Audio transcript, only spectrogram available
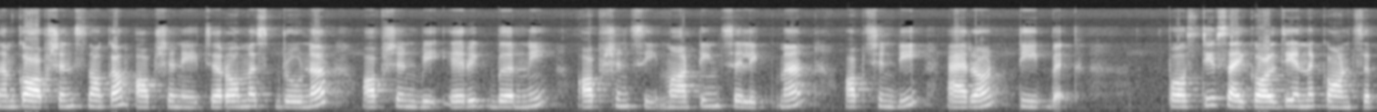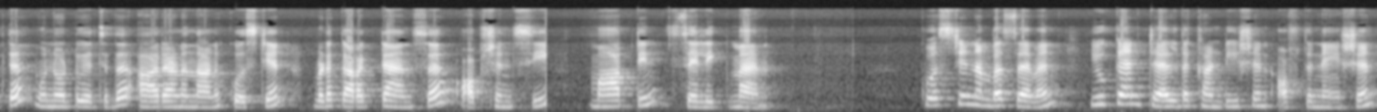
നമുക്ക് ഓപ്ഷൻസ് നോക്കാം option A Jerome S Bruner option B Erik Berne option C Martin Seligman option D Aaron T Beck positive psychology എന്ന കോൺസെപ്റ്റ് മുന്നോട്ട് വെച്ചത് ആരാണെന്നാണ് ക്വസ്റ്റ്യൻ ഇവിടെ correct answer option C Martin Seligman Question number 7. You can tell the condition of the nation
